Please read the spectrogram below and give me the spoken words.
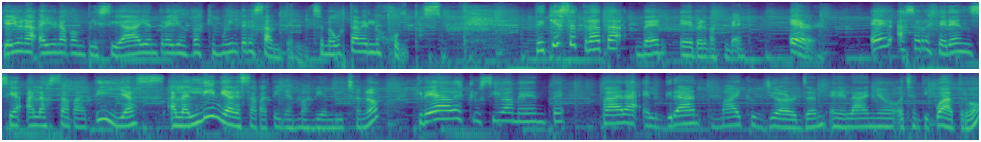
Y hay una, hay una complicidad ahí entre ellos dos que es muy interesante. Mm. Entonces me gusta verlos juntos. ¿De qué se trata Ben, eh, perdón, Ben? Air. Air hace referencia a las zapatillas, a la línea de zapatillas más bien dicho, ¿no? Creada exclusivamente para el gran Michael Jordan en el año 84,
